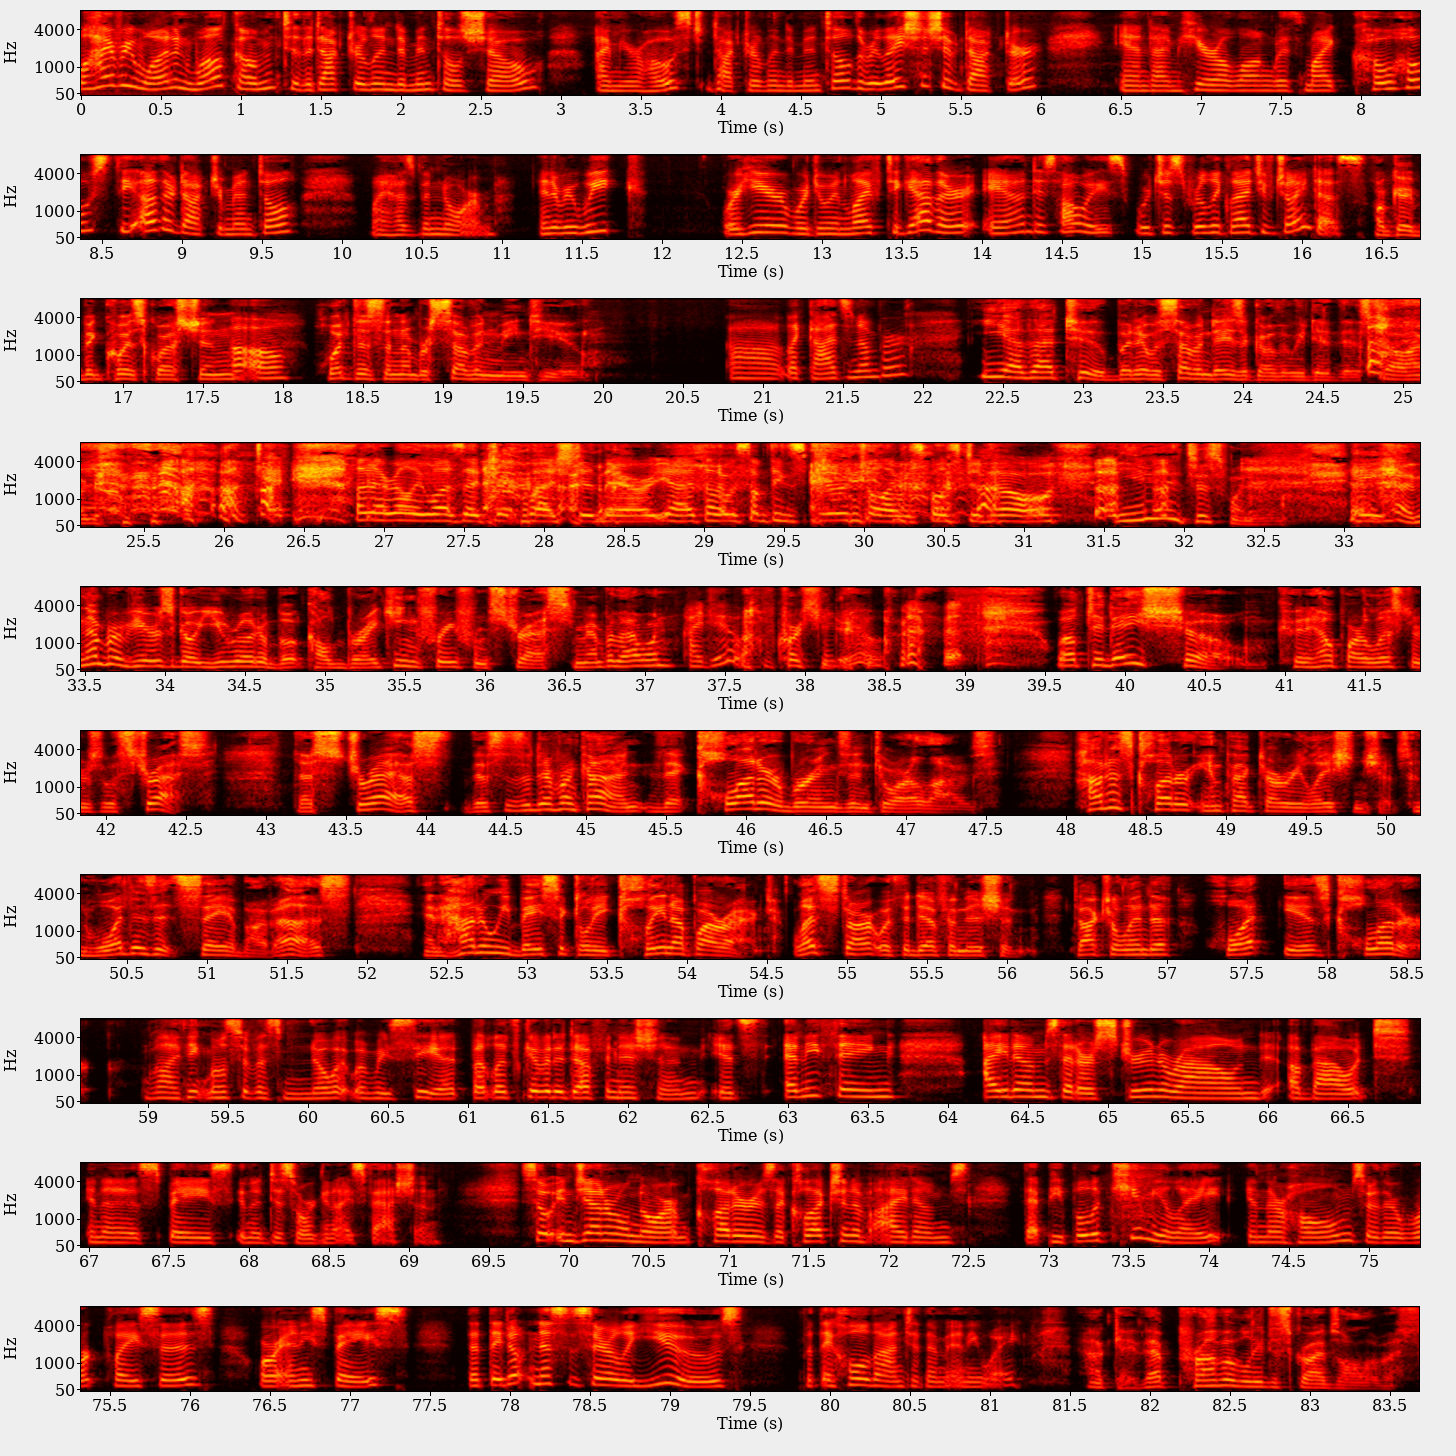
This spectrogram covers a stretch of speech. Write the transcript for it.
Well, hi, everyone, and welcome to the Dr. Linda Mintle Show. I'm your host, Dr. Linda Mintle, the relationship doctor, and I'm here along with my co host, the other Dr. Mintle, my husband, Norm. And every week, we're here, we're doing life together, and as always, we're just really glad you've joined us. Okay, big quiz question. Uh-oh. What does the number seven mean to you? Uh, like God's number? Yeah, that too. But it was seven days ago that we did this. So I'm, That really was a trick question there. Yeah, I thought it was something spiritual I was supposed to know. yeah, just wondering. Hey, a number of years ago, you wrote a book called Breaking Free from Stress. Remember that one? I do. Of course you do. do. Well, today's show could help our listeners with stress. The stress, this is a different kind, that clutter brings into our lives. How does clutter impact our relationships and what does it say about us? And how do we basically clean up our act? Let's start with the definition. Dr. Linda, what is clutter? Well, I think most of us know it when we see it, but let's give it a definition. It's anything, items that are strewn around about in a space in a disorganized fashion. So in general norm, clutter is a collection of items that people accumulate in their homes or their workplaces or any space that they don't necessarily use, but they hold on to them anyway. Okay, that probably describes all of us.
